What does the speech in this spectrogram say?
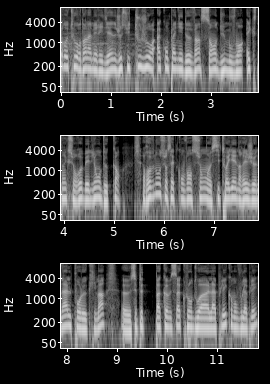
Retour dans la Méridienne, je suis toujours accompagné de Vincent du mouvement Extinction Rebellion de Caen. Revenons sur cette convention euh, citoyenne régionale pour le climat. Euh, c'est peut-être pas comme ça que l'on doit l'appeler, comment vous l'appelez?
